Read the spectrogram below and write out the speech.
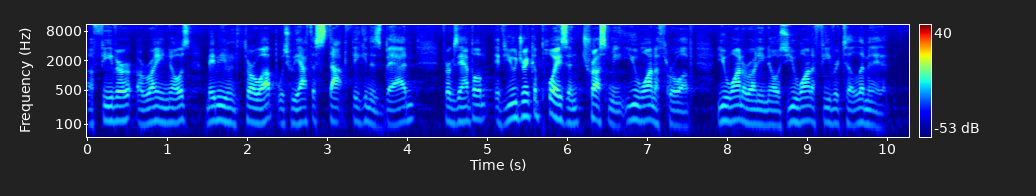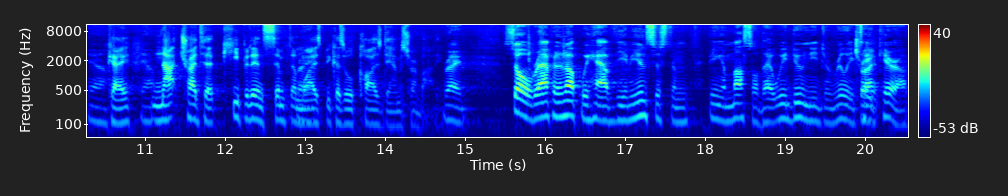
a fever, a runny nose, maybe even throw up, which we have to stop thinking is bad. For example, if you drink a poison, trust me, you want to throw up, you want a runny nose, you want a fever to eliminate it. Yeah. Okay? Yeah. Not try to keep it in symptom wise Right. because it will cause damage to our body. Right. So wrapping it up, we have the immune system being a muscle that we do need to really take right. Care of.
